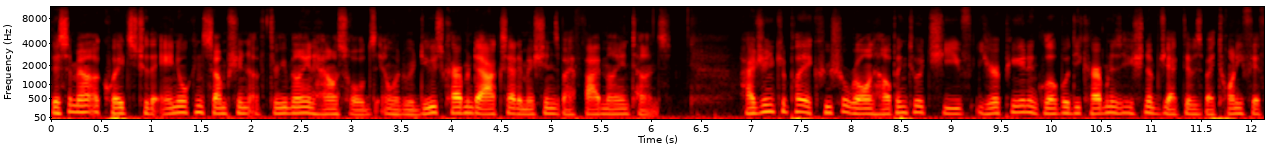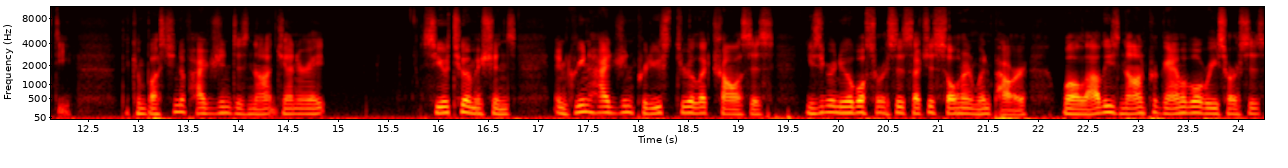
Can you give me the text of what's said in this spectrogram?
This amount equates to the annual consumption of 3 million households and would reduce carbon dioxide emissions by 5 million tons. Hydrogen could play a crucial role in helping to achieve European and global decarbonization objectives by 2050. The combustion of hydrogen does not generate CO2 emissions, and green hydrogen produced through electrolysis using renewable sources such as solar and wind power will allow these non programmable resources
